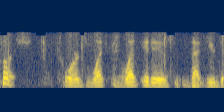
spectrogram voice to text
push towards what what it is that you do,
